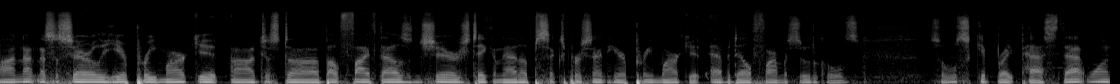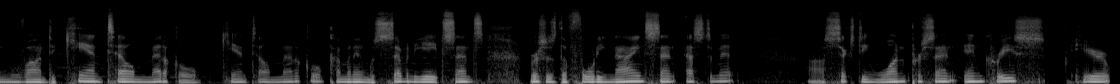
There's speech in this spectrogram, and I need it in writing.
uh, not necessarily here pre-market. Uh, just uh, about 5,000 shares, taking that up 6% here pre-market. Avadel Pharmaceuticals. So we'll skip right past that one. Move on to Cantel Medical. Cantel Medical coming in with 78 cents versus the 49 cent estimate. Uh, 61% increase here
